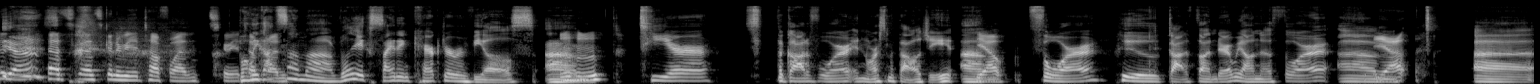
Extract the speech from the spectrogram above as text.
Yes. that's that's going to be a tough one. It's going to be a But tough we got one. some uh, really exciting character reveals. Um, Mhm. Tyr, the god of war in Norse mythology. Um, Yep. Thor, who god of thunder. We all know Thor. Um, yeah, Uh,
